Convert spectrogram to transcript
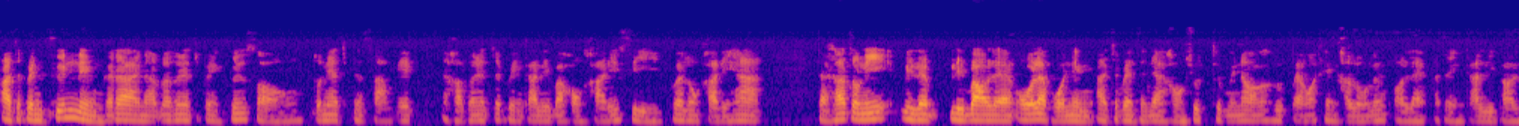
อาจจะเป็นขึ้นหนึ่งก็ได้นะครับ แล้วตัวนี้จะเป็นขึ้นสองตัวนี้จะเป็นสาม x นะครับตัวนี้จะเป็นการรีบาวของขาที่สี่เพื่อลงขาที่ห้าแต่ถ้าตัวนี้มีรีบาวแรงโอเวอร์แลปหัวหนึ่งอาจจะเป็นสัญญาณของชุดเทอร์มินอลก็คือแปลว่าเทนขาลงเรื่องอ่อนแรงอาจจะเห็นการรีบาวแ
